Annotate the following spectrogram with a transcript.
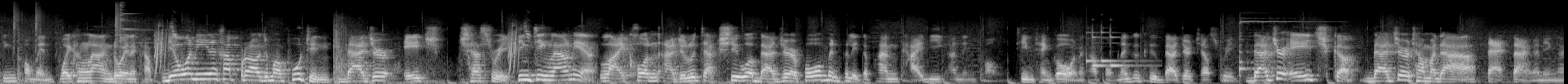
ทิ้งคอมเมนต์ไว้ข้างล่างด้วยนะครับ เดี๋ยววันนี้นะครับเราจะมาพูดถึง Badger H Chessery จริง ๆ แล้วเนี่ย หลายคนอาจจะรู้จักชื่อว่า Badger เพราะว่าเป็นผลิตภัณฑ์ขายดีอันหนึ่งของทีม Tango นะครับผมนั่นก็คือ Badger Chessery Badger H กับ Badger ธรรมดาแตกต่างกันยังไง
